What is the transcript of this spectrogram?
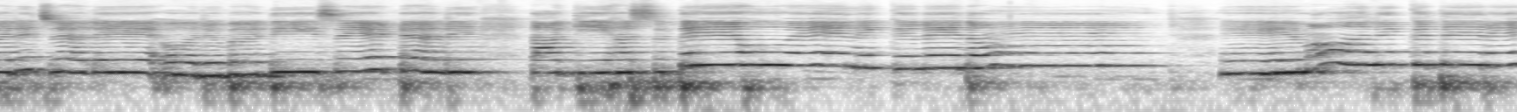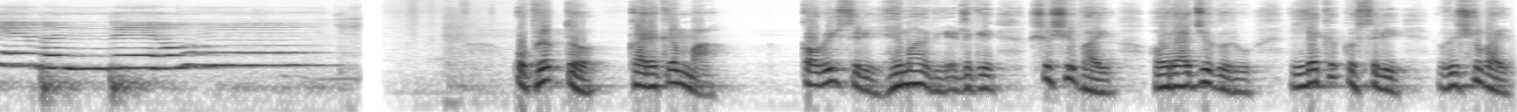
पर चले और बदी से टले ताकि हंसते हुए निकले दम ए मालिक तेरे बंदे हम ઉપરોક્ત કાર્યક્રમમાં કવિ શ્રી હેમાળવી એટલે કે શશીભાઈ રાજ્યગુરુ લેખક શ્રી વિષ્ણુભાઈ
